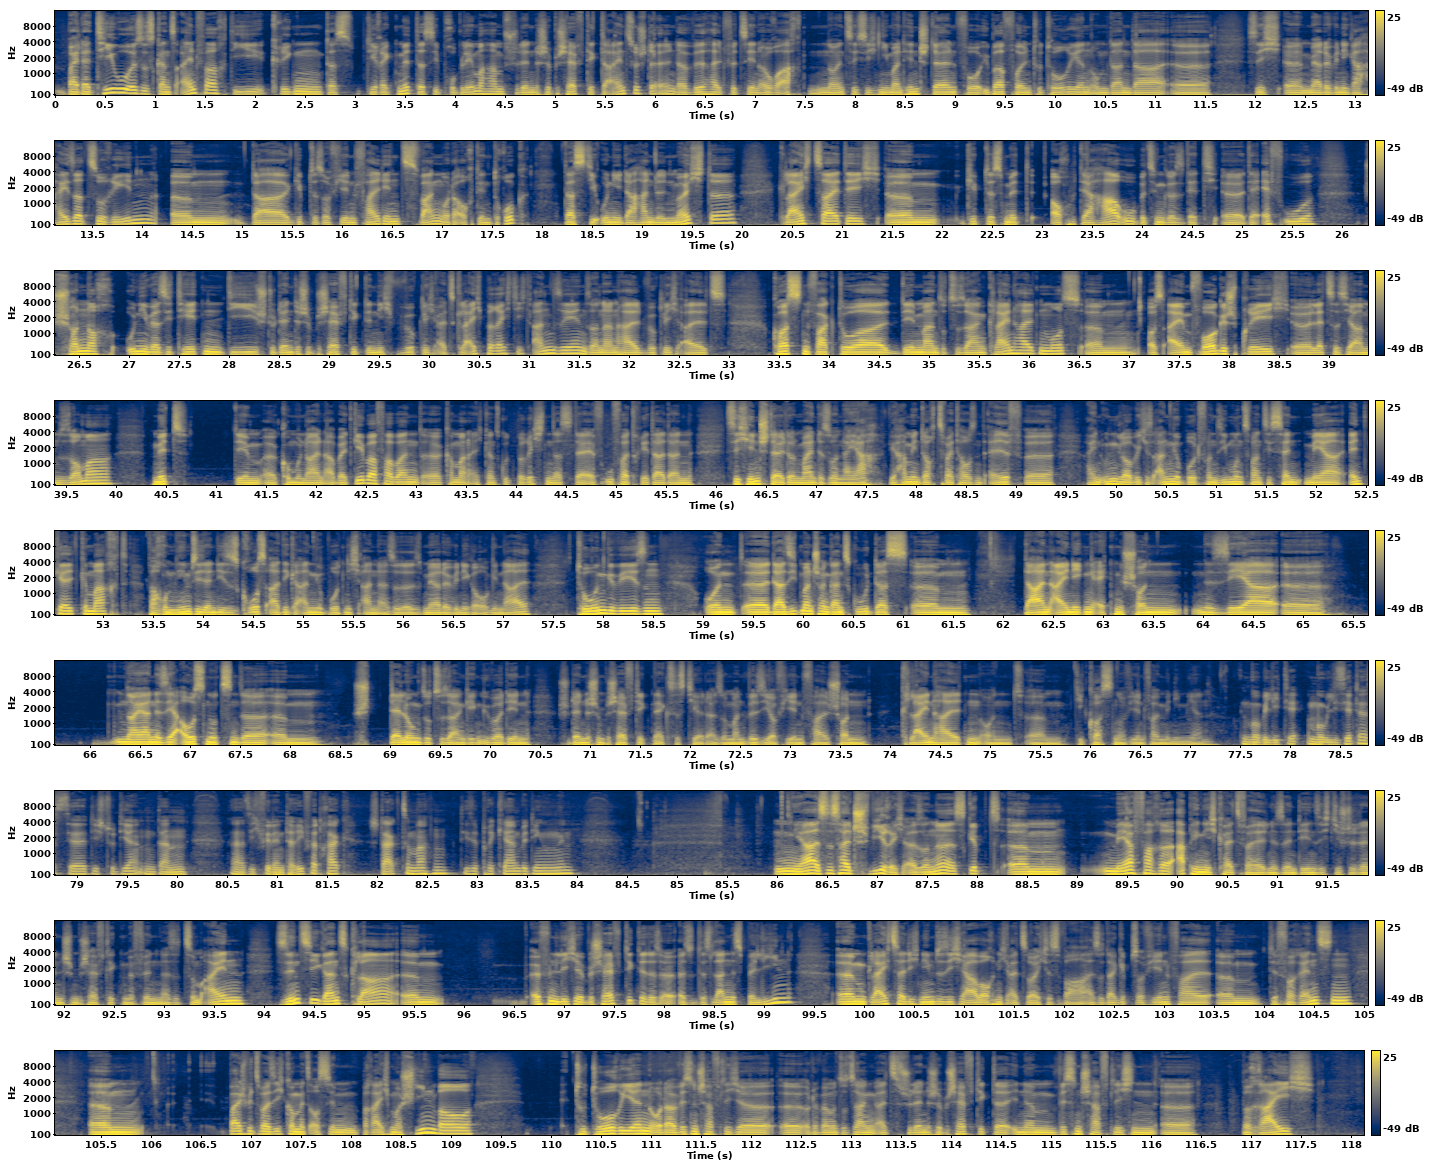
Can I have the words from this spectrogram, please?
bei der TU ist es ganz einfach, die kriegen das direkt mit, dass sie Probleme haben, studentische Beschäftigte einzustellen. Da will halt für 10,98 Euro sich niemand hinstellen vor übervollen Tutorien, um dann da äh, sich äh, mehr oder weniger heiser zu reden. Ähm, da gibt es auf jeden Fall den Zwang oder auch den Druck, dass die Uni da handeln möchte. Gleichzeitig ähm, gibt es mit auch der HU bzw. Der, äh, der FU schon noch Universitäten, die studentische Beschäftigte nicht wirklich als gleichberechtigt ansehen, sondern halt wirklich als Kostenfaktor, den man sozusagen klein halten muss. Ähm, aus einem Vorgespräch äh, letztes Jahr im Sommer mit dem äh, kommunalen Arbeitgeberverband äh, kann man eigentlich ganz gut berichten, dass der FU-Vertreter dann sich hinstellte und meinte so, naja, wir haben ihn doch 2011 äh, ein unglaubliches Angebot von 27 Cent mehr Entgelt gemacht. Warum nehmen Sie denn dieses großartige Angebot nicht an? Also das ist mehr oder weniger Originalton gewesen. Und äh, da sieht man schon ganz gut, dass ähm, da in einigen Ecken schon eine sehr, äh, naja, eine sehr ausnutzende ähm, Stellung sozusagen gegenüber den studentischen Beschäftigten existiert. Also man will sie auf jeden Fall schon klein halten und ähm, die Kosten auf jeden Fall minimieren. Und mobilisiert das der, die Studierenden dann, äh, sich für den Tarifvertrag stark zu machen, diese prekären Bedingungen? Ja, es ist halt schwierig. Also ne, es gibt ähm, mehrfache Abhängigkeitsverhältnisse, in denen sich die studentischen Beschäftigten befinden. Also zum einen sind sie ganz klar ähm, öffentliche Beschäftigte des, also des Landes Berlin. Ähm, gleichzeitig nehmen sie sich ja aber auch nicht als solches wahr. Also da gibt es auf jeden Fall ähm, Differenzen. Ähm, beispielsweise, ich komme jetzt aus dem Bereich Maschinenbau. Tutorien oder wissenschaftliche, äh, oder wenn man sozusagen als studentische Beschäftigte in einem wissenschaftlichen äh, Bereich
